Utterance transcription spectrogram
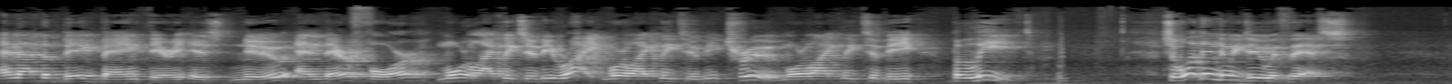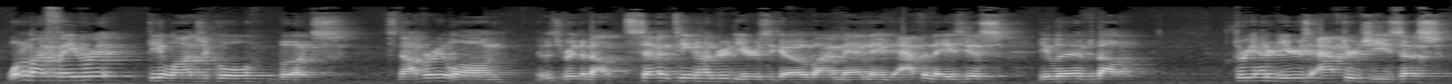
and that the Big Bang Theory is new, and therefore more likely to be right, more likely to be true, more likely to be believed. So, what then do we do with this? One of my favorite theological books, it's not very long, it was written about 1700 years ago by a man named Athanasius. He lived about 300 years after Jesus,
